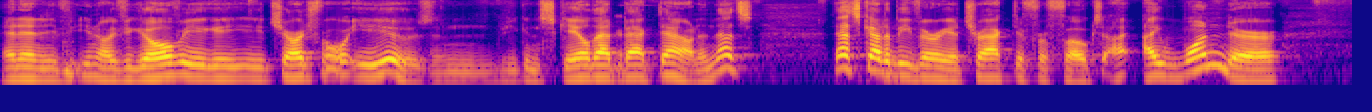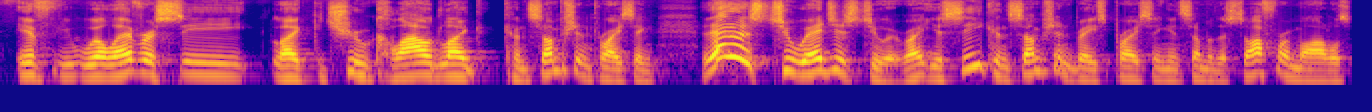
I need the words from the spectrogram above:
And then if, you know, if you go over, you, you charge for what you use and you can scale that back down. And that's, that's got to be very attractive for folks. I, I wonder, if we'll ever see like true cloud-like consumption pricing. That has two edges to it, right? You see consumption-based pricing in some of the software models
